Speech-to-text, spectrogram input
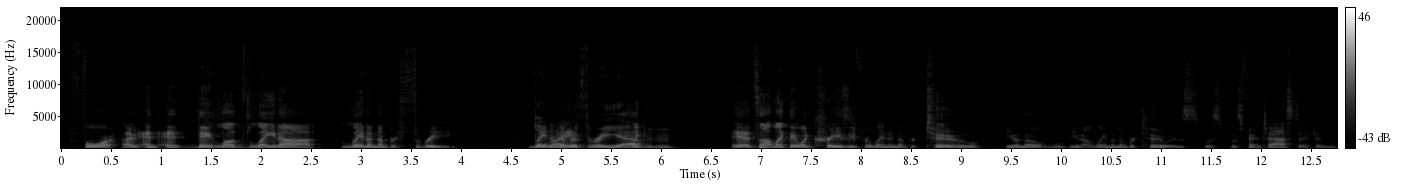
four I mean, and and they loved laena laena number three Laena right? number three. Yeah, Like- mhm. yeah, it's not like they went crazy for laena number two even though you know laena number two is was was fantastic and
